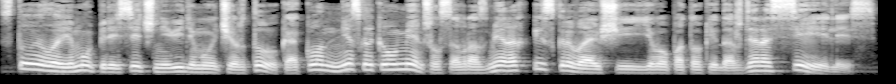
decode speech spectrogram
Стоило ему пересечь невидимую черту, как он несколько уменьшился в размерах, и скрывающие его потоки дождя рассеялись.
